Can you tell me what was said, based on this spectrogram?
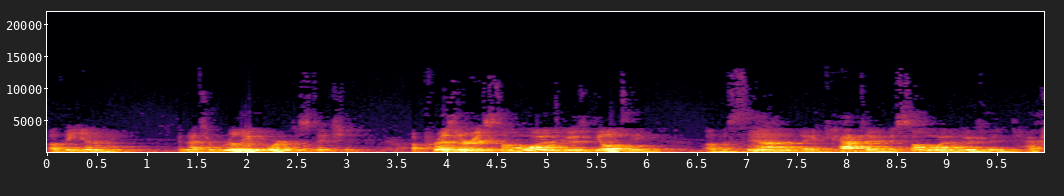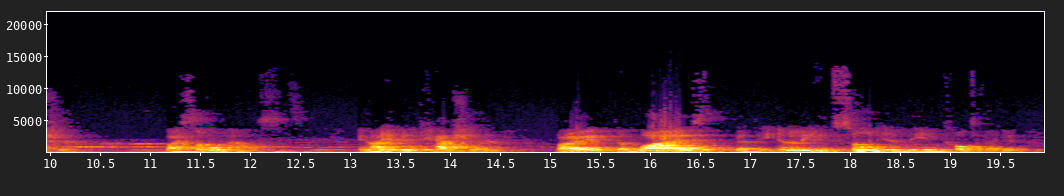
of the enemy. And that's a really important distinction. A prisoner is someone who is guilty of a sin. A captive is someone who has been captured by someone else. And I had been captured by the lies that the enemy had sown in me and cultivated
